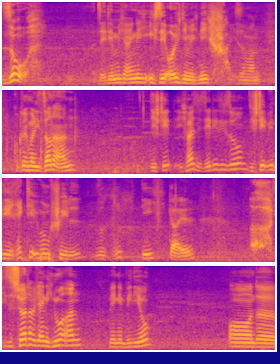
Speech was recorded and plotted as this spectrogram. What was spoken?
So, seht ihr mich eigentlich? Ich sehe euch nämlich nicht. Scheiße, Mann. Guckt euch mal die Sonne an. Die steht, ich weiß nicht, seht ihr die so? Die steht mir direkt hier über dem Schädel. So richtig geil. Oh, dieses Shirt habe ich eigentlich nur an, wegen dem Video. Und äh,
